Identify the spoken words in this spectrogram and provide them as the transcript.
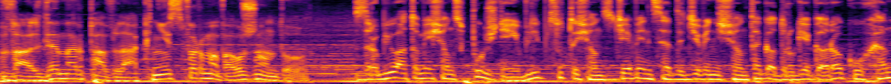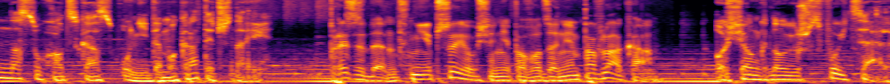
Waldemar Pawlak nie sformował rządu. Zrobiła to miesiąc później, w lipcu 1992 roku, Hanna Suchocka z Unii Demokratycznej. Prezydent nie przejął się niepowodzeniem Pawlaka. Osiągnął już swój cel.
